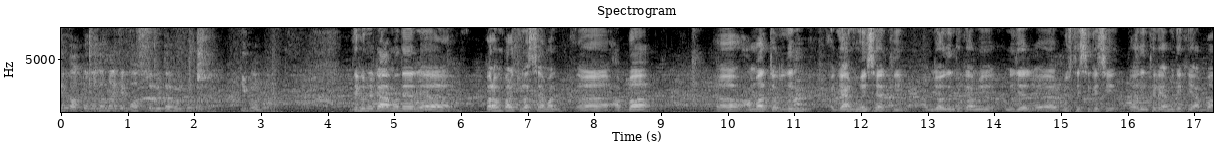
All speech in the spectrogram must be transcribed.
বিড়ি কোম্পানির তত্ত্বাবধানে যে বস্ত্র বিতরণ করছে, কি বলব? দেখুন, এটা আমাদের পরম্পরা চলে আসছে। আমার আব্বা আমার যতদিন জ্ঞান হয়েছে আর কি, আমি যতদিন থেকে আমি নিজের বুঝতে শিখেছি, ততদিন থেকে আমি দেখি আব্বা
